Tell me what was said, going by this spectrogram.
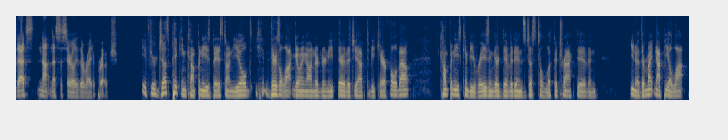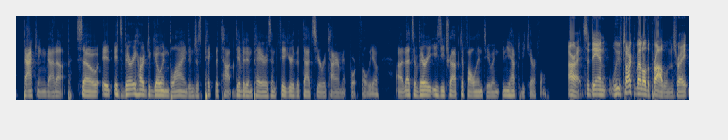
that's not necessarily the right approach. If you're just picking companies based on yield, there's a lot going on underneath there that you have to be careful about. Companies can be raising their dividends just to look attractive, and you know there might not be a lot backing that up. So it, it's very hard to go in blind and just pick the top dividend payers and figure that that's your retirement portfolio. Uh, that's a very easy trap to fall into, and, and you have to be careful. All right. So, Dan, we've talked about all the problems, right?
